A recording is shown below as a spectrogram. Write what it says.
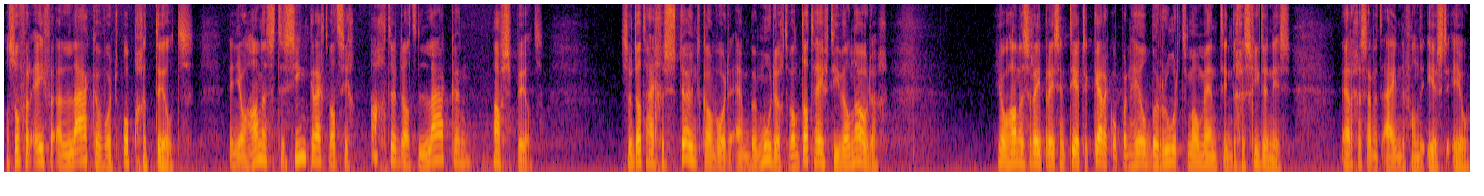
Alsof er even een laken wordt opgetild. En Johannes te zien krijgt wat zich achter dat laken afspeelt. Zodat hij gesteund kan worden en bemoedigd, want dat heeft hij wel nodig. Johannes representeert de kerk op een heel beroerd moment in de geschiedenis ergens aan het einde van de eerste eeuw.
